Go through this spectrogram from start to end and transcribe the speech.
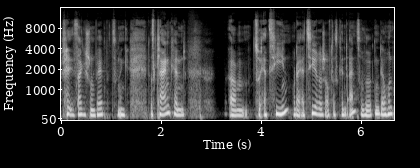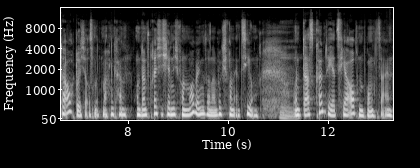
sage ich schon Welpen zu den, das Kleinkind ähm, zu erziehen oder erzieherisch auf das Kind einzuwirken, der Hund da auch durchaus mitmachen kann. Und dann spreche ich hier nicht von Mobbing, sondern wirklich von Erziehung. Mhm. Und das könnte jetzt hier auch ein Punkt sein.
